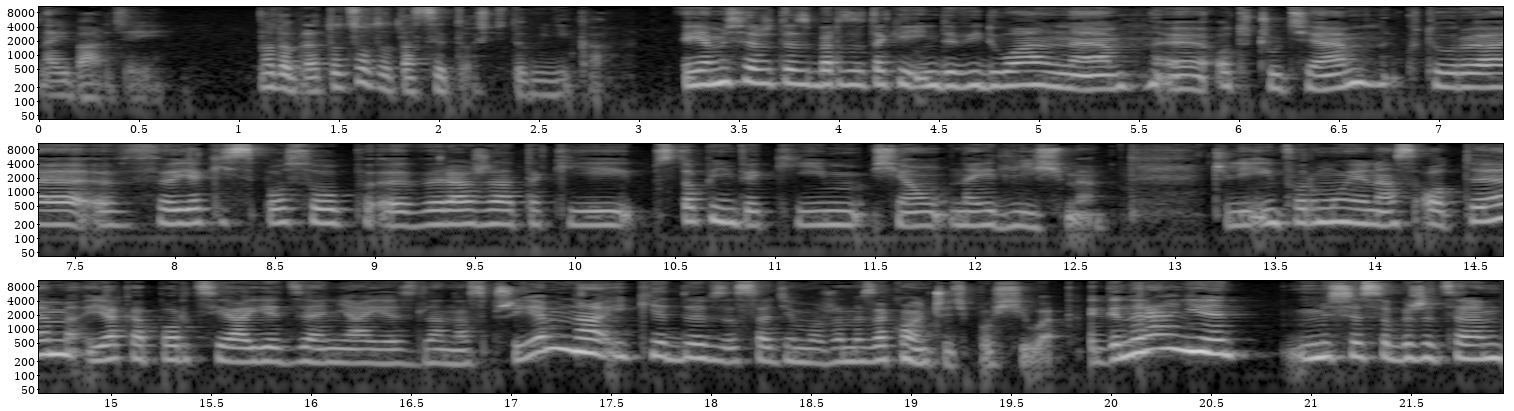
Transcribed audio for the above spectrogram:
najbardziej. No dobra, to co to ta sytość, Dominika? Ja myślę, że to jest bardzo takie indywidualne e, odczucie, które w jakiś sposób e, wyraża taki stopień, w jakim się najedliśmy czyli informuje nas o tym, jaka porcja jedzenia jest dla nas przyjemna i kiedy w zasadzie możemy zakończyć posiłek. Generalnie myślę sobie, że celem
